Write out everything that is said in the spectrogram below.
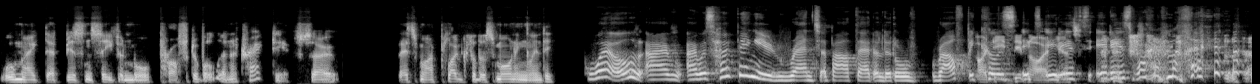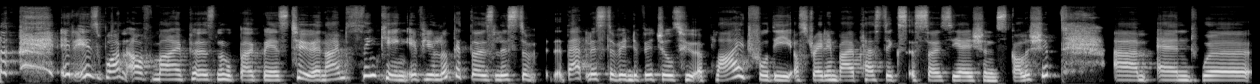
Will make that business even more profitable and attractive. So that's my plug for this morning, Lindy. Well, I, I was hoping you'd rant about that a little, Ralph, because did, it's, it yes. is, it is one of my it is one of my personal bugbears too. And I'm thinking if you look at those list of that list of individuals who applied for the Australian Bioplastics Association scholarship um, and were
